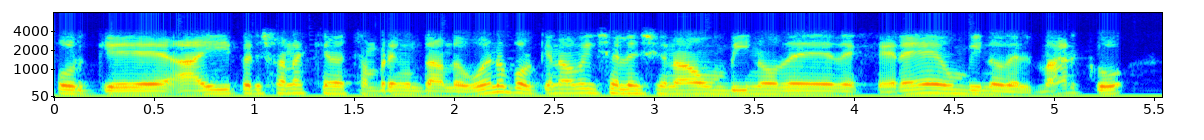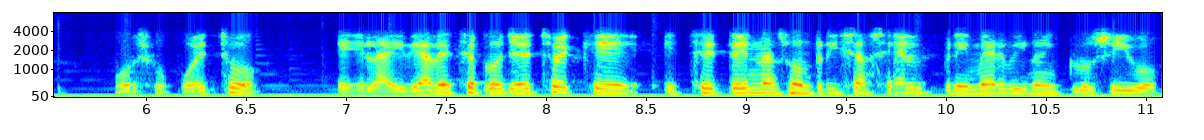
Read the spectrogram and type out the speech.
porque hay personas que nos están preguntando, bueno, ¿por qué no habéis seleccionado un vino de, Jerez, un vino del Marco? Por supuesto, eh, la idea de este proyecto es que este Eterna Sonrisa sea el primer vino inclusivo,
